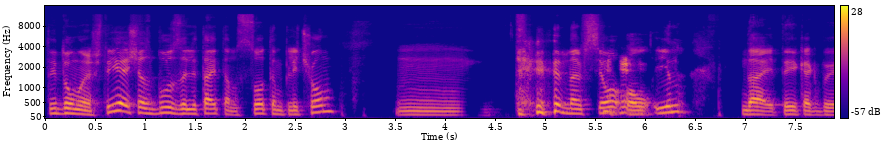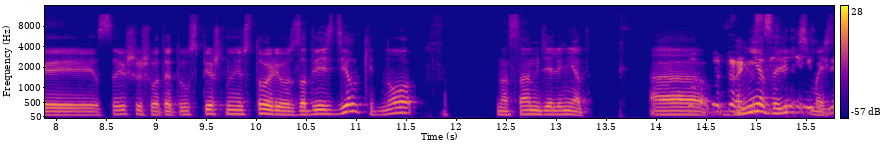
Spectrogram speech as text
ты думаешь, что я сейчас буду залетать там с сотым плечом на все, all-in, да, и ты как бы совершишь вот эту успешную историю за две сделки, но на самом деле нет. А, ну, вне зависимости.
